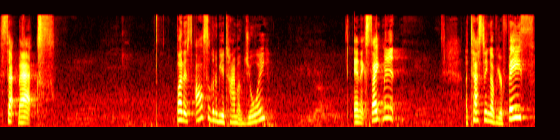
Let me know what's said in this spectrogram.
setbacks. But it's also going to be a time of joy and excitement, a testing of your faith,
